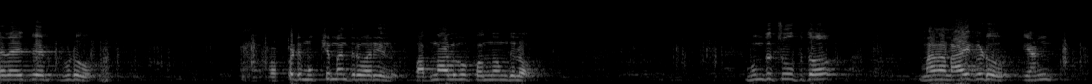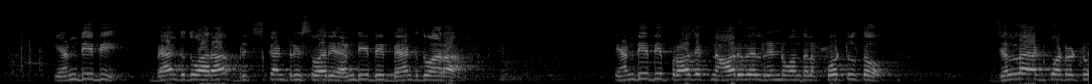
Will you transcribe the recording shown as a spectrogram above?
ఏదైతే ఇప్పుడు అప్పటి ముఖ్యమంత్రి వర్యులు పద్నాలుగు పంతొమ్మిదిలో ముందు చూపుతో మన నాయకుడు ఎన్ ఎన్డీబీ బ్యాంక్ ద్వారా బ్రిక్స్ కంట్రీస్ వారి ఎన్డీబీ బ్యాంక్ ద్వారా ఎన్డీబీ ప్రాజెక్ట్ని ఆరు వేల రెండు వందల కోట్లతో జిల్లా హెడ్ క్వార్టర్ టు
